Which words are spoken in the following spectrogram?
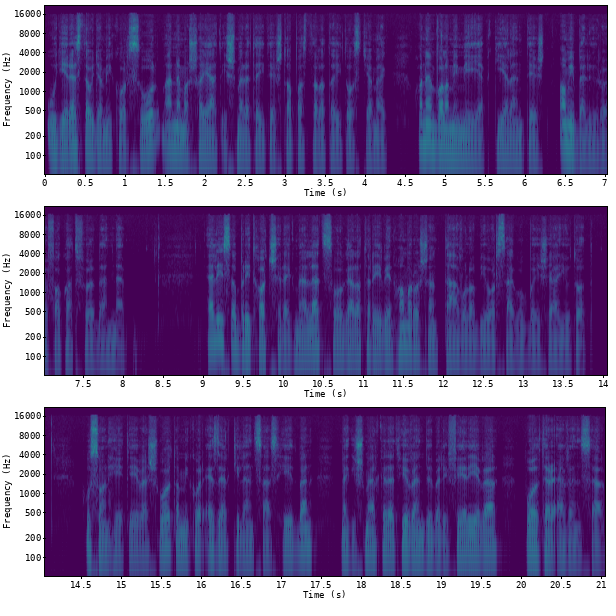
Úgy érezte, hogy amikor szól, már nem a saját ismereteit és tapasztalatait osztja meg, hanem valami mélyebb kijelentést, ami belülről fakad föl benne. Ellis a brit hadsereg mellett szolgálata révén hamarosan távolabbi országokba is eljutott. 27 éves volt, amikor 1907-ben megismerkedett jövendőbeli férjével, Walter Evans-szel.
